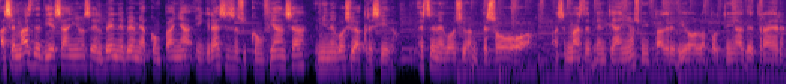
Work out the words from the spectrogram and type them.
Hace más de 10 años el BNB me acompaña y gracias a su confianza mi negocio ha crecido. Este negocio empezó hace más de 20 años. Mi padre vio la oportunidad de traer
